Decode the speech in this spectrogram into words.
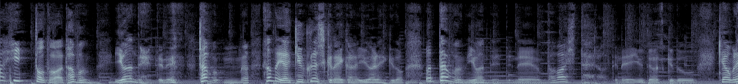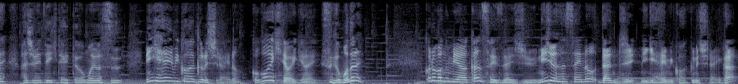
ワーヒットとは多分言わんでってね。多分、そんな野球詳しくないから言われへんけど、まあ、多分言わんでってね。パワーヒッターやろってね、言うてますけど、今日もね、始めていきたいと思います。人気早見琥珀の白井の、ここへ来てはいけない。すぐ戻れこの番組は関西在住28歳の男児、にぎはやみ琥珀の白井が、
